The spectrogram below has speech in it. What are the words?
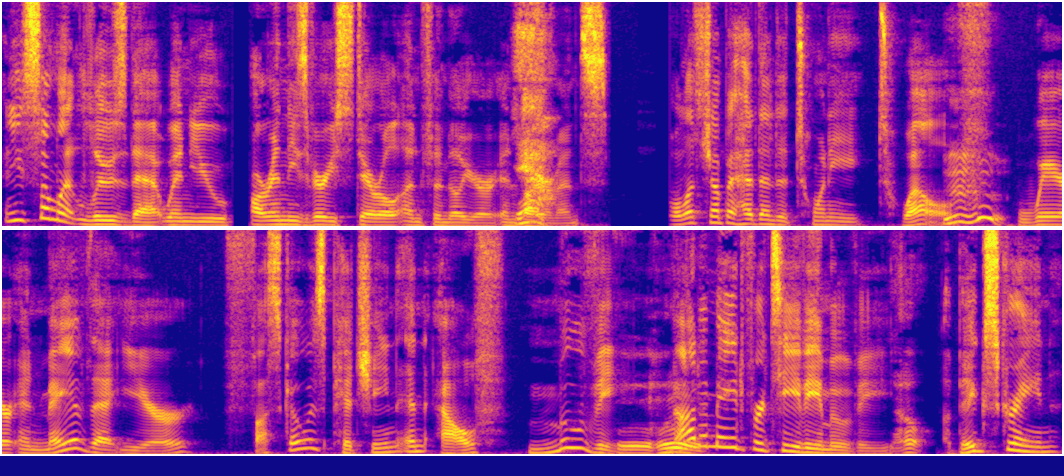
And you somewhat lose that when you are in these very sterile, unfamiliar environments. Well, let's jump ahead then to 2012, Mm-hmm. where in May of that year, Fusco is pitching an Alf movie, Mhm. not a made for TV movie No. a big screen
